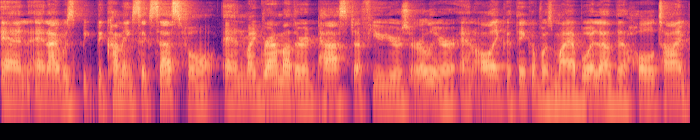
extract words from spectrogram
And and i was be- becoming successful. And my grandmother had passed a few years earlier. And all i could think of was my abuela the whole time.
